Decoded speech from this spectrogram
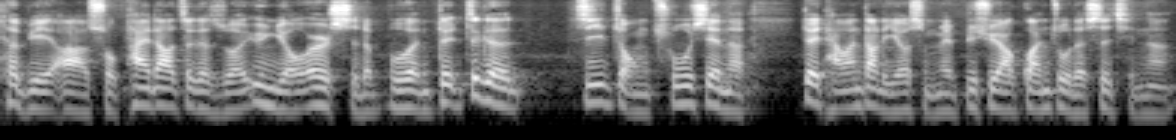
特别啊，所拍到这个所谓运油二十的部分，对这个机种出现了，对台湾到底有什么必须要关注的事情呢？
